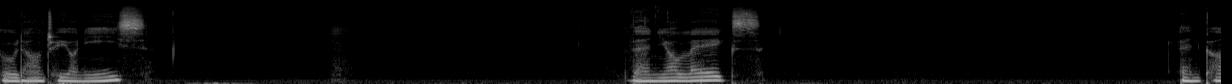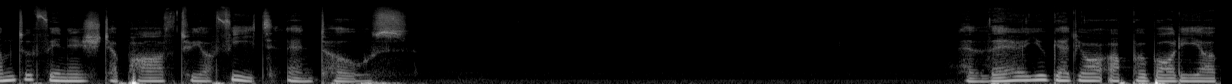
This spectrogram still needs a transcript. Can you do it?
Go down to your knees. Then your legs. And come to finish the path to your feet and toes. And there you get your upper body up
